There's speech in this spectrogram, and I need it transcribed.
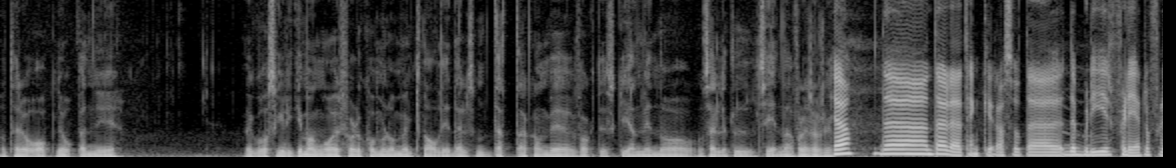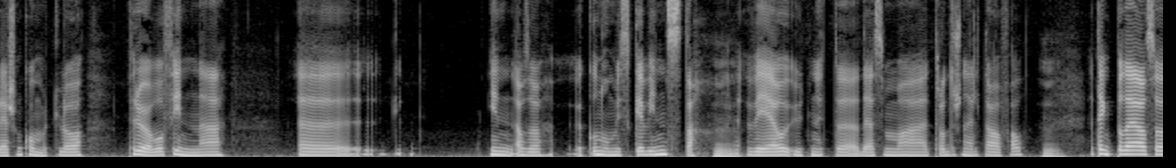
At dere åpner opp en ny Det går sikkert ikke mange år før det kommer noe med en knallidé. Liksom, dette kan vi faktisk gjenvinne og, og selge til Kina, for den saks skyld. Ja, det, det er det jeg tenker. Altså, det, det blir flere og flere som kommer til å prøve å finne eh, inn, altså, økonomisk gevinst da, Mm. ved å utnytte det som er tradisjonelt avfall. Mm. Jeg tenker på det, altså,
